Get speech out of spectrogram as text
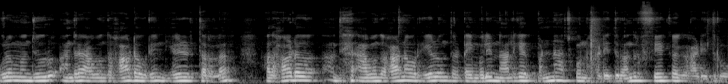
ಗುರು ಮಂಜೂರು ಅಂದರೆ ಆ ಒಂದು ಹಾಡು ಅವ್ರು ಏನು ಹೇಳಿರ್ತಾರಲ್ಲ, ಅದು ಹಾಡು ಆ ಒಂದು ಹಾಡನ್ನ ಅವ್ರು ಹೇಳುವಂಥ ಟೈಮಲ್ಲಿ ನಾಲ್ಗೆ ಬಣ್ಣ ಹಚ್ಕೊಂಡು ಹಾಡಿದ್ರು. ಅಂದರೆ ಫೇಕಾಗಿ ಹಾಡಿದ್ರು.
